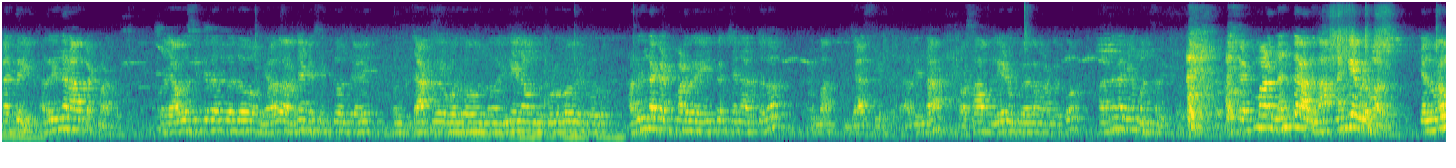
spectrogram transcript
ಕತ್ತರಿ ಅದರಿಂದ ನಾವು ಕಟ್ ಮಾಡಬೇಕು ಯಾವುದೋ ಸಿಕ್ಕಿದಂಥದ್ದು, ಯಾವುದೋ ಅರ್ಜೆಂಟ್ ಸಿಕ್ತು ಅಂತೇಳಿ ಒಂದು ಚಾಕು ಇರ್ಬೋದು ಒಂದು ಇನ್ನೇನೋ ಒಂದು ಕುಡುಗೋಲು ಇರ್ಬೋದು ಅದರಿಂದ ಕಟ್ ಮಾಡಿದ್ರೆ ಇನ್ಫೆಕ್ಷನ್ ಹಚ್ಚೋದು ತುಂಬ ಜಾಸ್ತಿ ಇರ್ತದೆ. ಅದರಿಂದ ಹೊಸ ಬ್ಲೇಡ್ ಉಪಯೋಗ ಮಾಡಬೇಕು, ಅದನ್ನು ನೀವು ಮನಸ್ಸಲ್ಲಿ ಕಟ್ ಮಾಡಿದ ನಂತರ ಅದನ್ನ ಹಂಗೆ ಬಿಡಬಾರ್ದು. ಕೆಲವರು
